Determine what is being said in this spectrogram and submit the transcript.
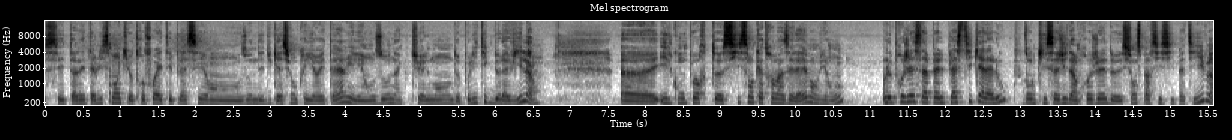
c'est un établissement qui autrefois été placé en zone d'éducation prioritaire. Il est en zone actuellement de politique de la ville. il comporte 680 élèves environ. Le projet s'appelle Plastique à la loupe. Donc, il s'agit d'un projet de sciences participatives.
